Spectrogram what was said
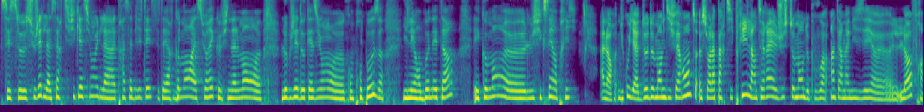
c'est ce sujet de la certification et de la traçabilité, c'est-à-dire comment assurer que finalement l'objet d'occasion qu'on propose, il est en bon état et comment euh, lui fixer un prix? Alors, du coup, il y a deux demandes différentes. Euh, sur la partie prix, l'intérêt justement de pouvoir internaliser euh, l'offre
